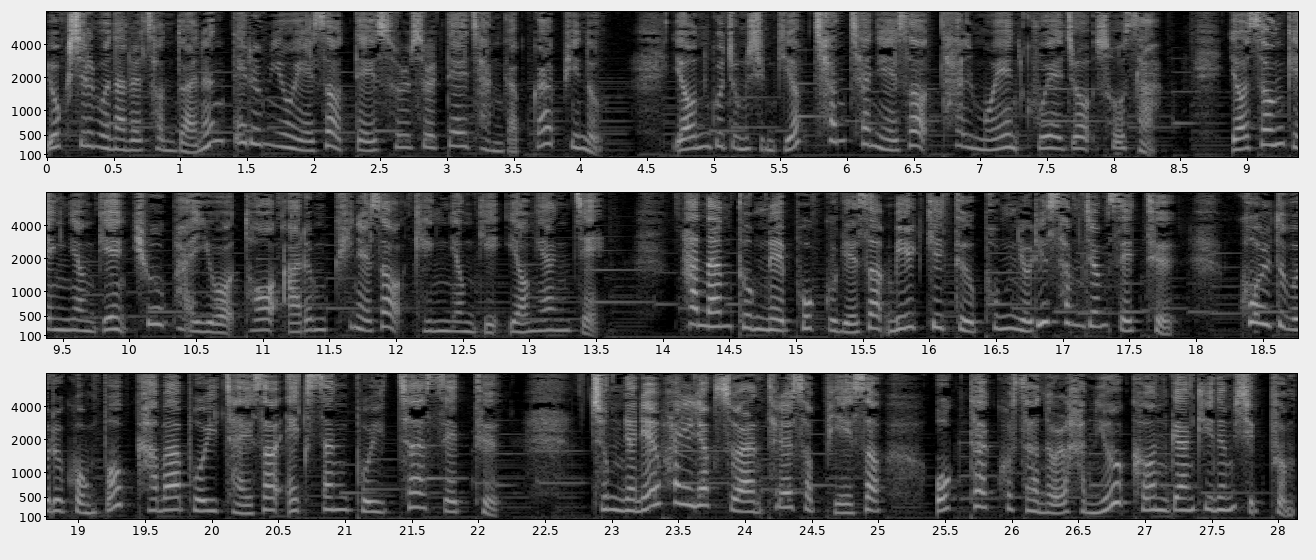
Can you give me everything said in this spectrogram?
욕실 문화를 선도하는 때르미오에서 때술술 때장갑과 비누, 연구 중심 기업 찬찬이에서 탈모엔 구해줘 소사, 여성 갱년기엔 휴바이오 더 아름퀸에서 갱년기 영양제, 하남 동네 복국에서 밀키트 복요리 3종 세트, 콜드브루 공법 가마 보이차에서 액상 보이차 세트, 중년의 활력 수한 트레서피에서 옥타코사놀 함유 건강기능식품,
